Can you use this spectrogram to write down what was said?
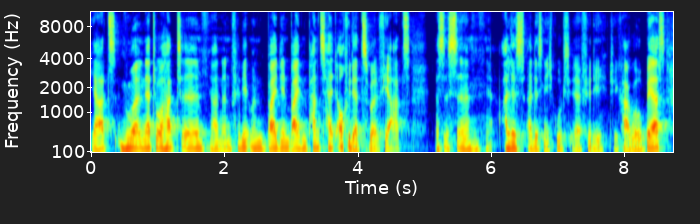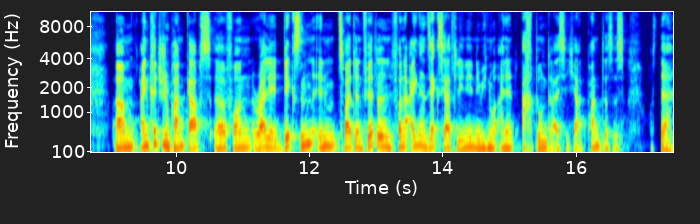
Yards nur netto hat, äh, ja, dann verliert man bei den beiden Punts halt auch wieder 12 Yards. Das ist äh, ja, alles, alles nicht gut äh, für die Chicago Bears. Ähm, einen kritischen Punt gab es äh, von Riley Dixon im zweiten Viertel von der eigenen 6-Yard-Linie, nämlich nur einen 38-Yard-Punt. Das ist aus der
